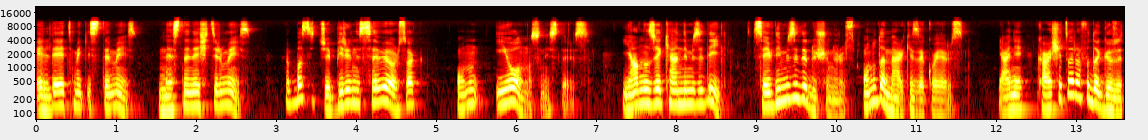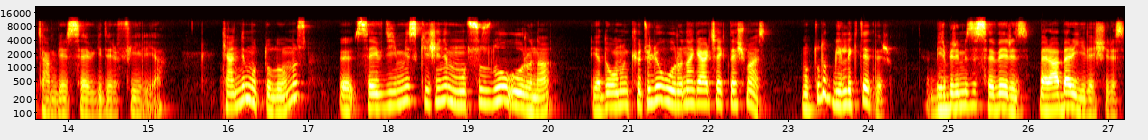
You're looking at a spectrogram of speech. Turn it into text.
elde etmek istemeyiz. Nesneleştirmeyiz. Basitçe birini seviyorsak onun iyi olmasını isteriz. Yalnızca kendimizi değil, sevdiğimizi de düşünürüz. Onu da merkeze koyarız. Yani karşı tarafı da gözeten bir sevgidir fiilya. Kendi mutluluğumuz e, sevdiğimiz kişinin mutsuzluğu uğruna ya da onun kötülüğü uğruna gerçekleşmez. Mutluluk birliktedir. Birbirimizi severiz, beraber iyileşiriz,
